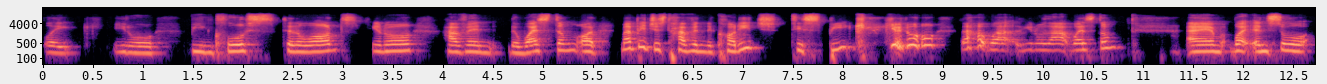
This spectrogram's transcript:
like, you know, being close to the Lord, you know, having the wisdom or maybe just having the courage to speak, you know, that you know, that wisdom. Um, but and so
